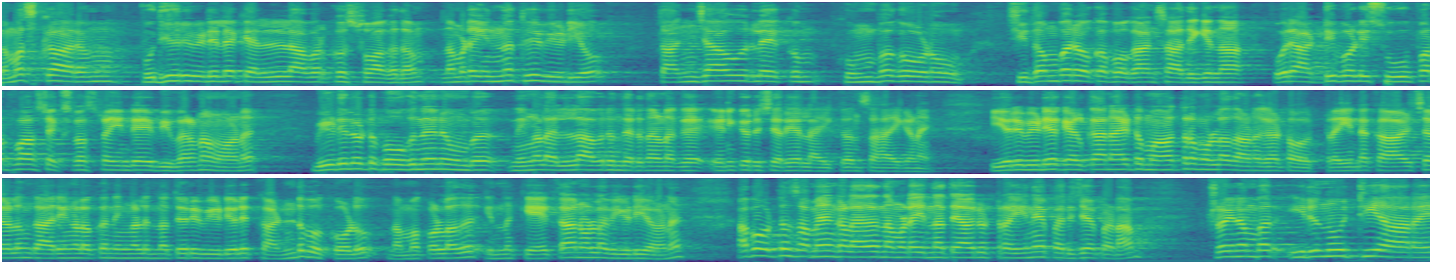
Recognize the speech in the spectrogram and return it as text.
നമസ്കാരം. പുതിയൊരു വീഡിയോയിലേക്ക് എല്ലാവർക്കും സ്വാഗതം. നമ്മുടെ ഇന്നത്തെ വീഡിയോ തഞ്ചാവൂരിലേക്കും കുംഭകോണവും ചിദംബരവും ഒക്കെ പോകാൻ സാധിക്കുന്ന ഒരു അടിപൊളി സൂപ്പർ ഫാസ്റ്റ് എക്സ്പ്രസ് ട്രെയിനിന്റെ വിവരണമാണ്. വീഡിയോയിലോട്ട് പോകുന്നതിന് മുമ്പ് നിങ്ങൾ എല്ലാവരും തരുന്ന കണക്ക് എനിക്കൊരു ചെറിയ ലൈക്ക് സഹായിക്കണേ. ഈ ഒരു വീഡിയോ കേൾക്കാനായിട്ട് മാത്രമുള്ളതാണ് കേട്ടോ. ട്രെയിനിന്റെ കാഴ്ചകളും കാര്യങ്ങളൊക്കെ നിങ്ങൾ ഇന്നത്തെ ഒരു വീഡിയോയിൽ കണ്ടുപോയിക്കോളൂ. നമുക്കുള്ളത് ഇന്ന് കേൾക്കാനുള്ള വീഡിയോ ആണ്. അപ്പോൾ ഒട്ടും സമയം കളയാതെ നമ്മുടെ ഇന്നത്തെ ആ ഒരു ട്രെയിനെ പരിചയപ്പെടാം. ട്രെയിൻ നമ്പർ ഇരുന്നൂറ്റി ആറ്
